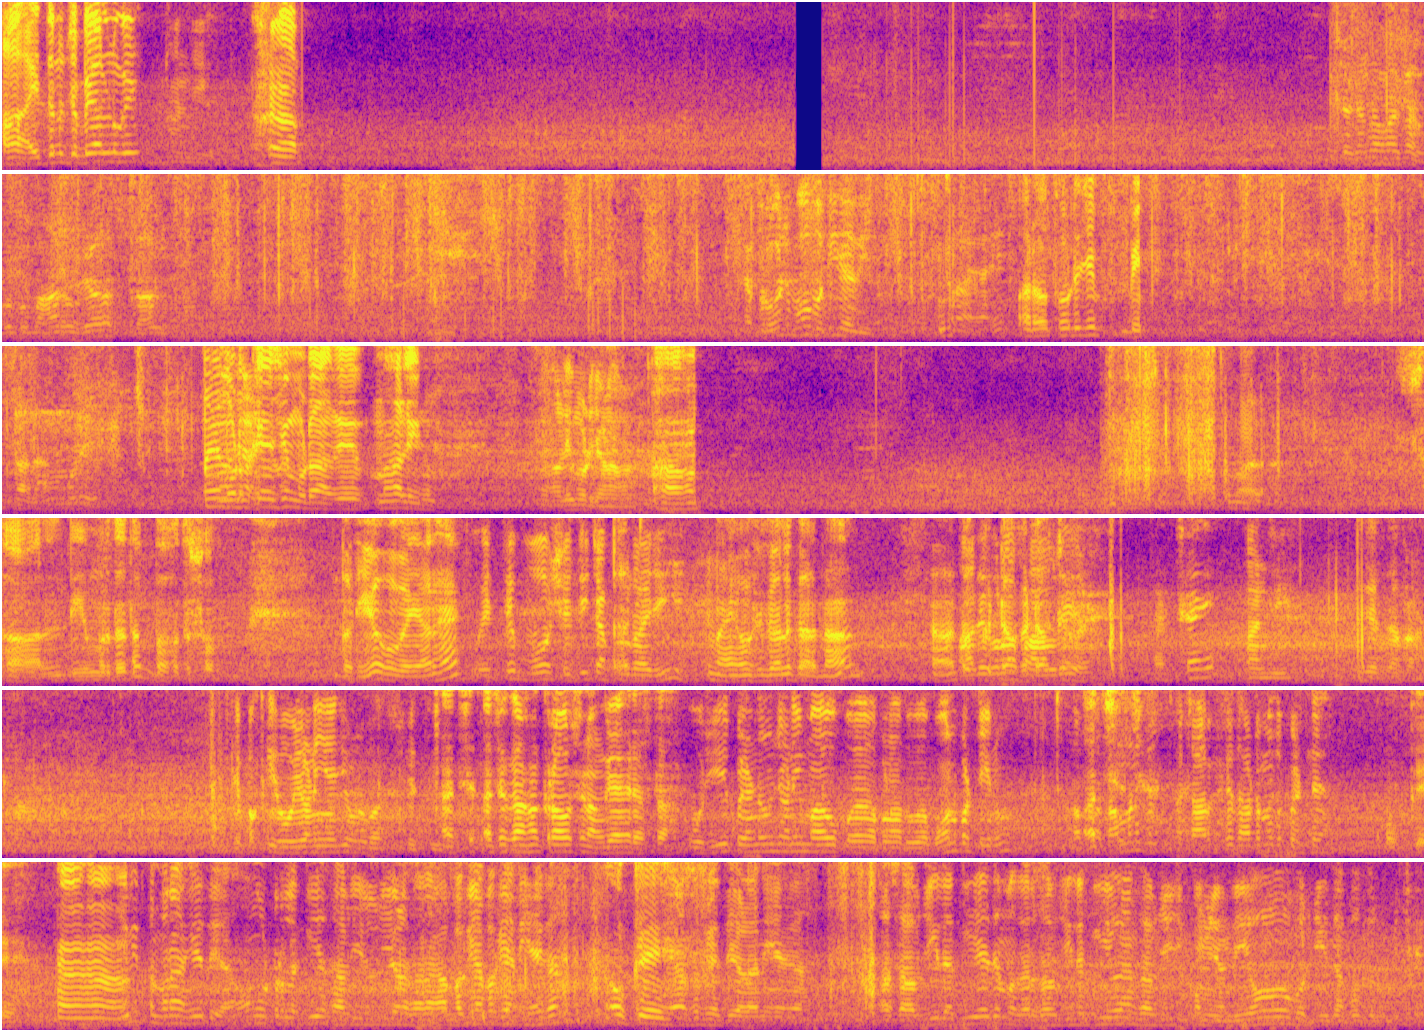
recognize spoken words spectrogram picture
ਹਾਂ ਇਧਰ ਨੂੰ ਚੱਬਿਆਲ ਨੂੰ ਗਈ। ਹਾਂਜੀ। ਹਾਂ। ਕਹਿੰਦਾ ਮੈਂ ਘਰ ਕੋ ਬਿਮਾਰ ਹੋ ਗਿਆ ਹਸਪਤਾਲ। ਅਪਰੋਚ ਬਹੁਤ ਵਧੀਆ ਦੀ ਬਣਾਇਆ ਇਹ? ਪਰ ਉਹ ਥੋੜੀ ਜਿਹੀ ਮੁੜ। ਕੇ ਅਸੀਂ ਮੁੜਾਂਗੇ ਮਹਾਲੀ ਨੂੰ। ਹਾਲੀ ਮੁੜ ਜਾਣਾ ਹੁਣ। ਹਾਂ ਹੁਣ ਕਮਾਲ ਸਾਲ ਦੀ ਉਮਰ ਦਾ ਤਾਂ ਬਹੁਤ ਸੋ ਵਧੀਆ ਹੋ ਗਿਆ ਯਾਰ ਹੈ? ਉਹ ਇੱਥੇ ਬਹੁਤ ਛੇਤੀ ਚੱਕ ਹੁੰਦਾ ਜੀ। ਮੈਂ ਉਹੀ ਗੱਲ ਕਰਦਾ। ਹਾਂ ਤਾਂ ਕਿੱਡਾ ਵੱਡਾ ਉੱਥੇ। ਅੱਛਾ ਜੀ। ਹਾਂਜੀ। ਕਿੱਦਾਂ ਫ਼ਰਕ ਇਹ ਪੱਕੀ ਹੋ ਜਾਣੀ ਹੈ ਜੀ ਹੁਣ ਬਸ ਛੇਤੀ। ਅੱਛਾ ਅੱਛਾ ਗਾਹਾਂ ਕ੍ਰਾਸ ਲੰਘ ਗਿਆ ਇਹ ਰਸਤਾ। ਉਹ ਜੀ ਪਿੰਡ ਨੂੰ ਜਾਣੀ ਮਾ ਆਪਣਾ ਦੂਆ ਬੌਨ ਪੱਟੀ ਨੂੰ। ਆਪਾਂ ਅੱਛਾ, ਸਾਹਮਣੇ ਚਾਰ ਕੇ ਹੱਟ ਮੇ ਤਾਂ ਪਿੰਡ ਆ। ਓਕੇ ਹਾਂ ਹਾਂ। ਇਹ ਵੀ 15 ਖੇਤ ਤੇ ਆ। ਉਹ ਮੋਟਰ ਲੱਗੀ ਆ ਸਬਜ਼ੀ ਸੁਬਜ਼ੀ ਵਾਲਾ ਸਾਰਾ। ਬਗਿਆ ਬਗਿਆ ਨਹੀਂ ਹੈਗਾ। ਓਕੇ ਆ ਸਫੇਦੇ ਵਾਲਾ ਨਹੀਂ ਹੈਗਾ। ਆ ਸਬਜ਼ੀ ਲੱਗੀ ਹੈ ਤੇ ਮਗਰ ਸਬਜ਼ੀ ਲੱਗੀ ਹੋਇਆ ਸਬਜ਼ੀ ਚ ਘੁੰਮ ਜਾਂਦੀ ਆ। ਉਹ ਗੁਰਜੀ ਦਾ ਪੁੱਤ ਨੂੰ ਪਿੱਛੇ।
